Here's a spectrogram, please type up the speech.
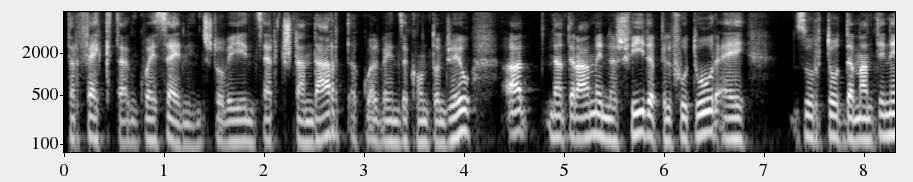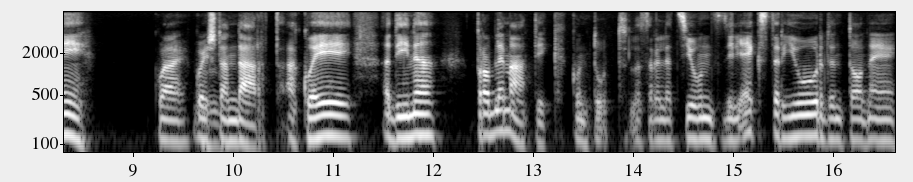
perfetta in quel senso, sto vi un certo standard a quel venza contongeu a naturalmente la sfida per il futuro è soprattutto da mantenere quel, quel mm. standard. A cui adina problematic con tut. Las relazions degli exterior denton è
